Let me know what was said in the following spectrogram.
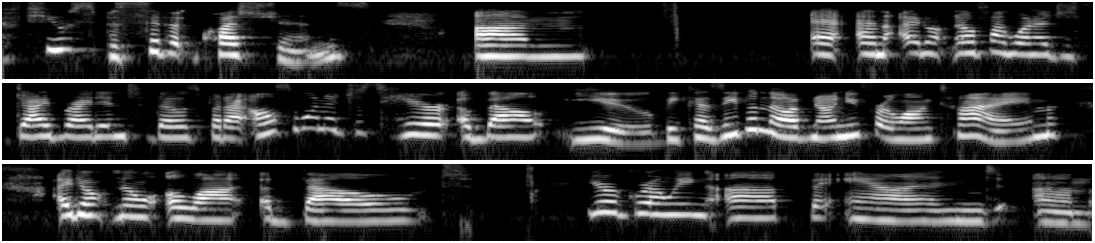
a few specific questions. Um, and I don't know if I want to just dive right into those, but I also want to just hear about you because even though I've known you for a long time, I don't know a lot about your growing up and um,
